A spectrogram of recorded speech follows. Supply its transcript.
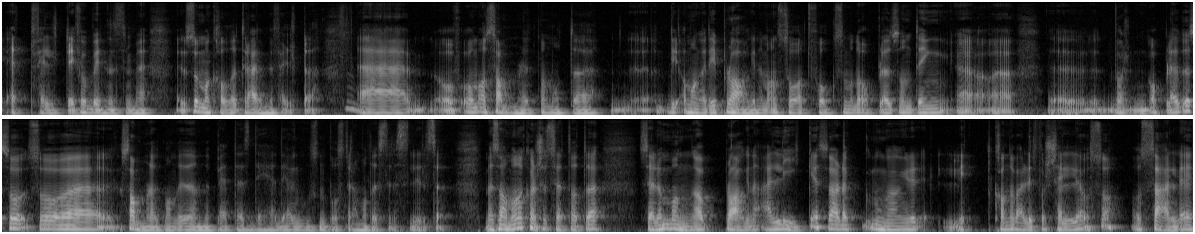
ett felt i forbindelse med som man kaller traumefeltet. Mm. Eh, og, og, man samlet på en måte de, mange av de plagene man så at folk som hadde opplevd sånne ting, eh, eh, opplevde, så, så eh, samlet man det i denne PTSD-diagnosen, posttraumatisk stresslidelse. Men så har man kanskje sett at det, selv om mange av plagene er like, så er det noen ganger litt kan det være litt forskjellig også. Og særlig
